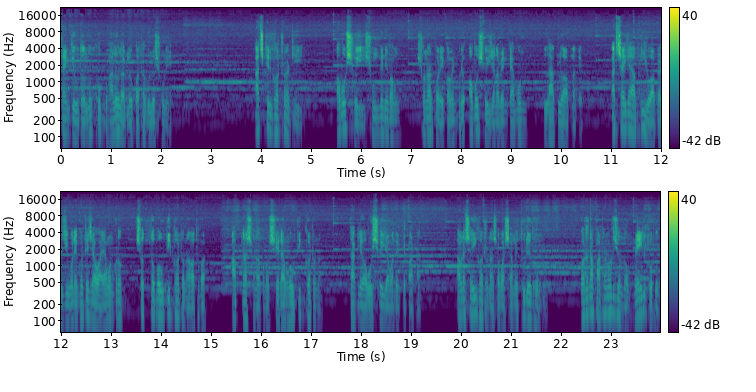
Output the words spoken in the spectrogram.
থ্যাংক ইউ তন্দু খুব ভালো লাগল কথাগুলো শুনে। আজকের ঘটনাটি অবশ্যই শুনবেন এবং শোনার পরে কমেন্ট করে অবশ্যই জানাবেন কেমন লাগল আপনাদের। আর চাইলে আপনিও আপনার জীবনে ঘটে যাওয়া এমন কোনো সত্য ভৌতিক ঘটনা অথবা আপনার শোনা কোনো সেরা ভৌতিক ঘটনা থাকলে অবশ্যই আমাদেরকে পাঠান। আমরা সেই ঘটনা সবার সামনে তুলে ধরব। ঘটনা পাঠানোর জন্য মেইল করুন।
